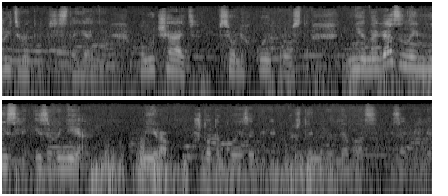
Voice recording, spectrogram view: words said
жить в этом состоянии, получать все легко и просто. Не навязанные мысли извне миром, что такое изобилие, а что именно для вас изобилие.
